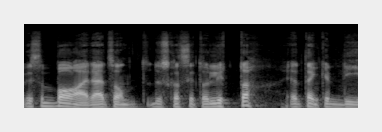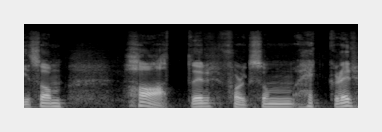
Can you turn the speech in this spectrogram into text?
hvis det bare er et sånt du skal sitte og lytte. Jeg tenker de som hater folk som hekler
